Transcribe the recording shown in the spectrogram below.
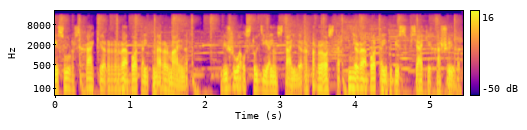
Ресурс Hacker работает нормально. Visual Studio Installer просто не работает без всяких ошибок.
